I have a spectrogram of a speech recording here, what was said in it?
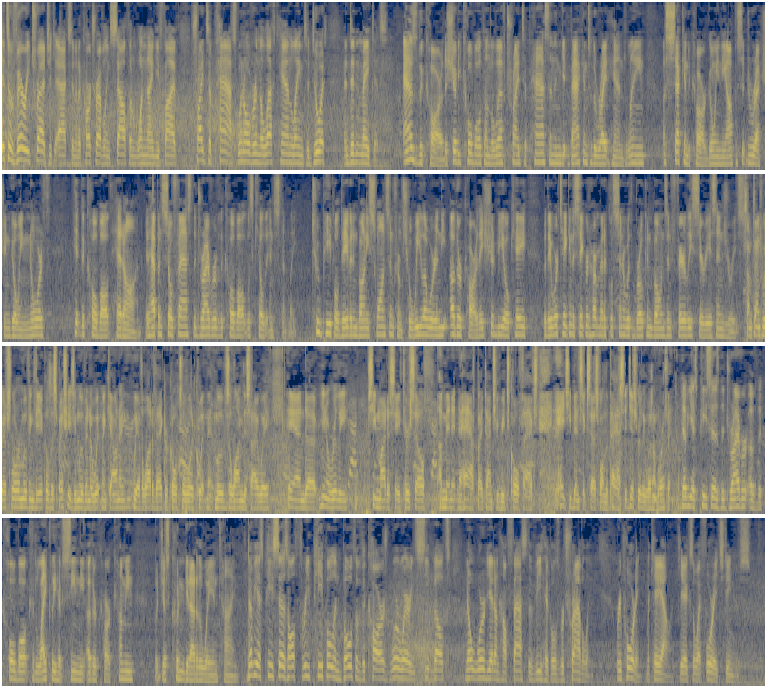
It's a very tragic accident. A car traveling south on 195 tried to pass, went over in the left hand lane to do it, and didn't make it. As the car, the Chevy Cobalt on the left, tried to pass and then get back into the right hand lane, a second car going the opposite direction, going north, hit the Cobalt head on. It happened so fast the driver of the Cobalt was killed instantly. Two people, David and Bonnie Swanson from Chewelah, were in the other car. They should be okay, but they were taken to Sacred Heart Medical Center with broken bones and fairly serious injuries. Sometimes we have slower moving vehicles, especially as you move into Whitman County. We have a lot of agricultural equipment moves along this highway, and uh, you know, really, she might have saved herself a minute and a half by the time she reached Colfax. Had she been successful in the past, it just really wasn't worth it. WSP says the driver of the Cobalt could likely have seen the other car coming but just couldn't get out of the way in time. WSP says all three people in both of the cars were wearing seatbelts. No word yet on how fast the vehicles were traveling. Reporting, McKay Allen, KXLY 4 HD News.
